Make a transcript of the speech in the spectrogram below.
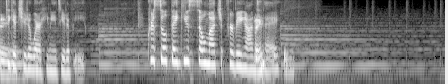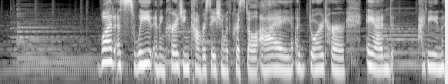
to get you to where He needs you to be. Christel, thank you so much for being on Thank today. you. What a sweet and encouraging conversation with Christel. I adored her. And I mean,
